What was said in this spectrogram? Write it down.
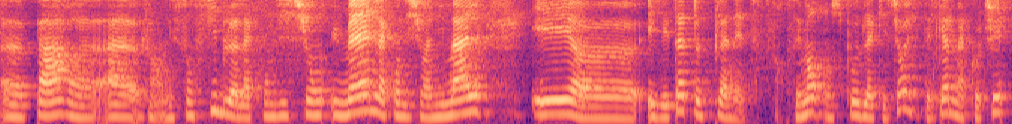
euh, par, euh, enfin on est sensible à la condition humaine, la condition animale et, l'état de notre planète. Forcément, on se pose la question et c'était le cas de ma coachée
